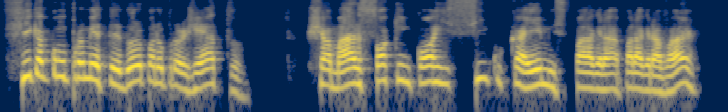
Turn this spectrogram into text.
fica comprometedor para o projeto chamar só quem corre 5 km para, para gravar?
